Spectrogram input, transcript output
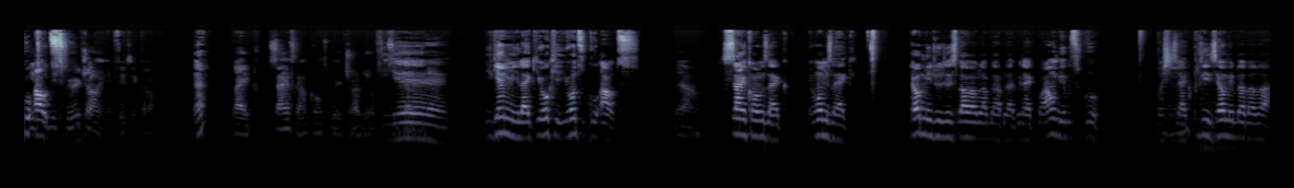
go it out. could be spiritual and physical. Huh? Like science can come spiritually or physical. Yeah, you get me. Like you okay, you want to go out. Yeah. Sign comes like your mom is like, help me do this, blah blah blah blah blah. Be like, but I won't be able to go. But she's mm. like, please help me, blah blah blah.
